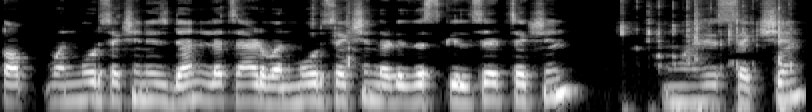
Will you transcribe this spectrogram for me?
top one more section is done. Let's add one more section that is the skill set section. Section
